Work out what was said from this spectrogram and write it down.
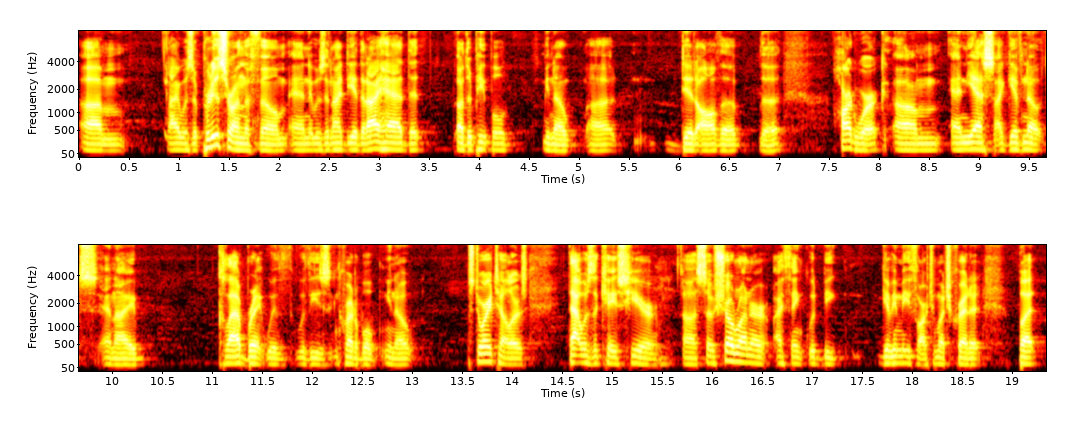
Um, I was a producer on the film, and it was an idea that I had that other people you know uh, did all the the hard work. Um, and yes, I give notes and I collaborate with, with these incredible, you know, storytellers. That was the case here. Uh, so showrunner, I think, would be giving me far too much credit, but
